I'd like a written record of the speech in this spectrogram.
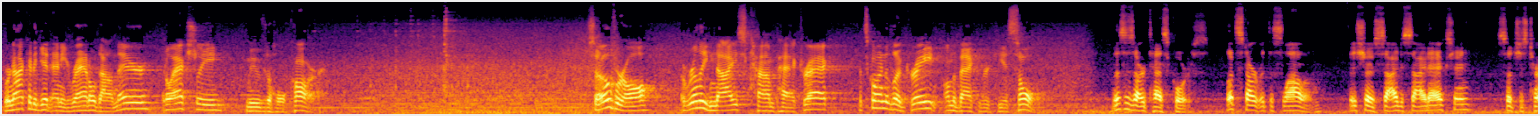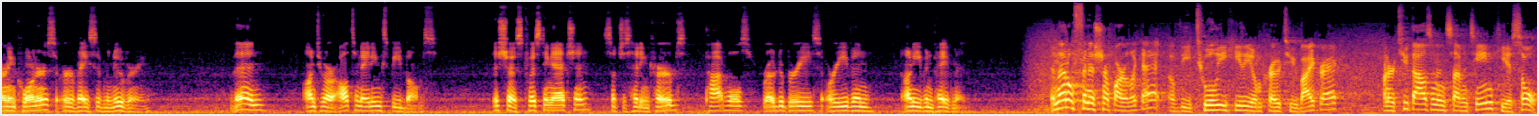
we're not going to get any rattle down there. It'll actually move the whole car. So overall, a really nice compact rack that's going to look great on the back of your Kia Soul. This is our test course. Let's start with the slalom. This shows side-to-side -side action, such as turning corners or evasive maneuvering. Then, onto our alternating speed bumps. This shows twisting action, such as hitting curbs, potholes, road debris, or even uneven pavement. And that'll finish up our look at of the Thule Helium Pro 2 bike rack on our 2017 Kia Soul.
